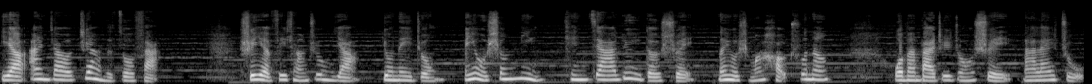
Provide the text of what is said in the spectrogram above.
也要按照这样的做法，水也非常重要。用那种没有生命、添加氯的水能有什么好处呢？我们把这种水拿来煮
